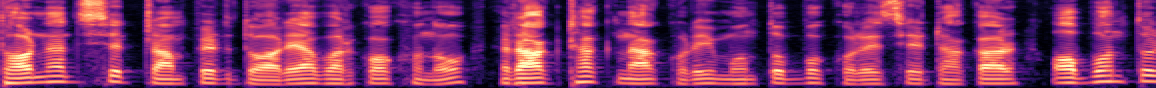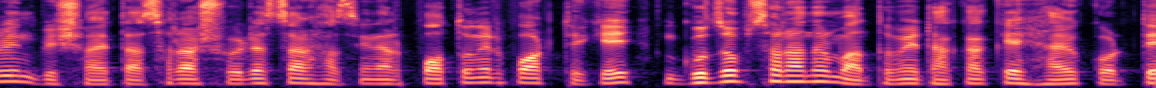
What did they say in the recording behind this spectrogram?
ধর্ণা দিচ্ছে ট্রাম্পের দোয়ারে, আবার কখনো রাগঢাক না করে মন্তব্য করেছে ঢাকার অভ্যন্তরীণ বিষয়। তাছাড়া স্বৈরাচার হাসিনার পতনের পর থেকেই গুজব ছড়ানোর মাধ্যমে ঢাকাকে হ্যায় করতে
